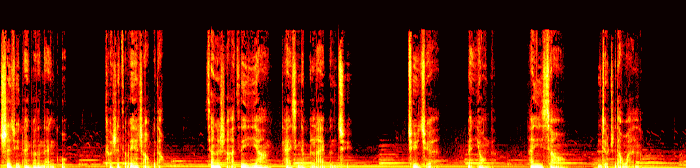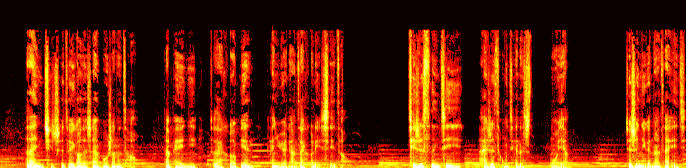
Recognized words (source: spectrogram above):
失去蛋糕的难过，可是怎么也找不到，像个傻子一样开心的奔来奔去。拒绝，没用的，他一笑，你就知道完了。他带你去吃最高的山峰上的草，他陪你坐在河边看月亮在河里洗澡。其实四季还是从前的模样，只是你跟他在一起，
